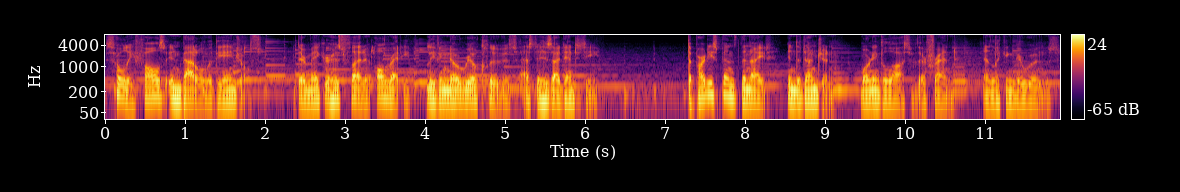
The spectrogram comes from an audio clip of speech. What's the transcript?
Soli falls in battle with the angels, their maker has fled already, leaving no real clues as to his identity. The party spends the night in the dungeon, mourning the loss of their friend and licking their wounds.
